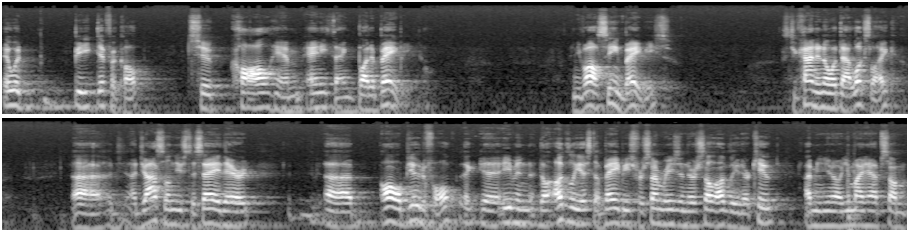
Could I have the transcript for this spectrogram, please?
it would be difficult to call him anything but a baby. And you've all seen babies, so you kind of know what that looks like. Uh, Jocelyn used to say they're uh, all beautiful. Uh, even the ugliest of babies, for some reason, they're so ugly they're cute. I mean, you know, you might have some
